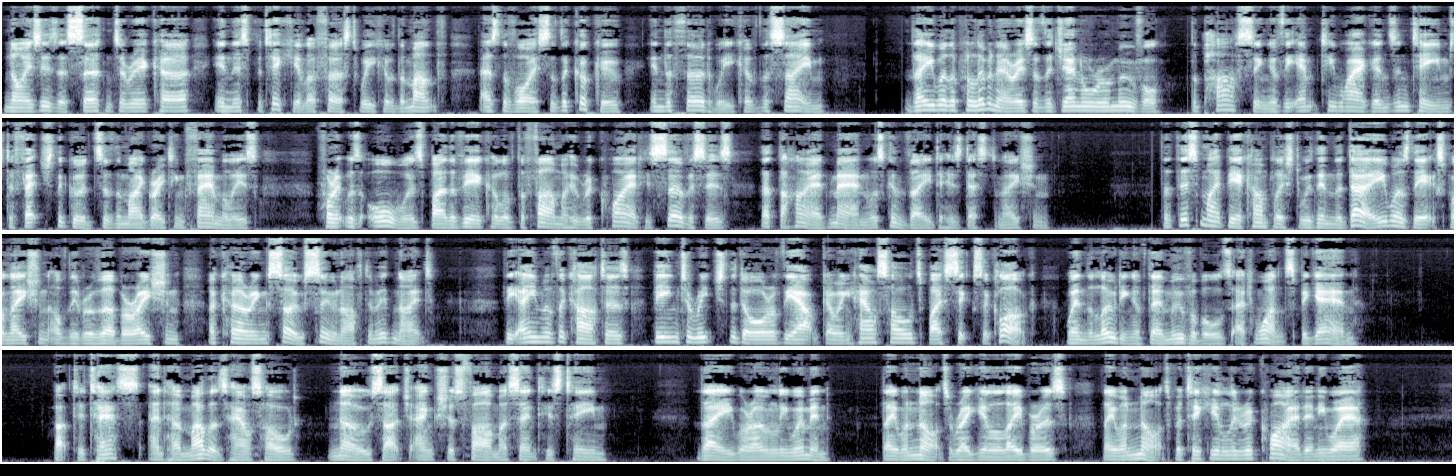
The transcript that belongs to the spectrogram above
noises as certain to reoccur in this particular first week of the month as the voice of the cuckoo in the third week of the same. They were the preliminaries of the general removal the passing of the empty waggons and teams to fetch the goods of the migrating families, for it was always by the vehicle of the farmer who required his services that the hired man was conveyed to his destination. That this might be accomplished within the day was the explanation of the reverberation occurring so soon after midnight, the aim of the carters being to reach the door of the outgoing households by six o'clock, when the loading of their movables at once began. But to Tess and her mother's household no such anxious farmer sent his team. They were only women, they were not regular labourers, they were not particularly required anywhere.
